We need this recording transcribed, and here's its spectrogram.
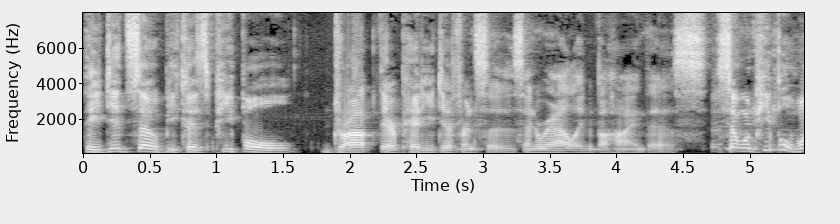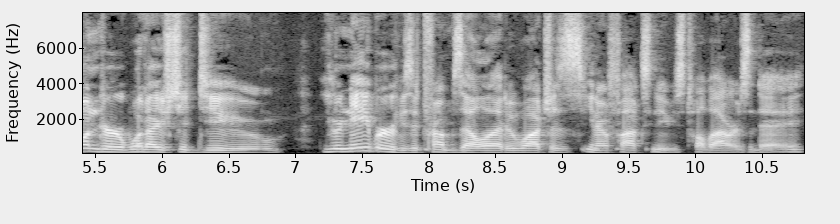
they did so because people dropped their petty differences and rallied behind this. So when people wonder what I should do, your neighbor who's a Trump zealot who watches, you know, Fox News 12 hours a day,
